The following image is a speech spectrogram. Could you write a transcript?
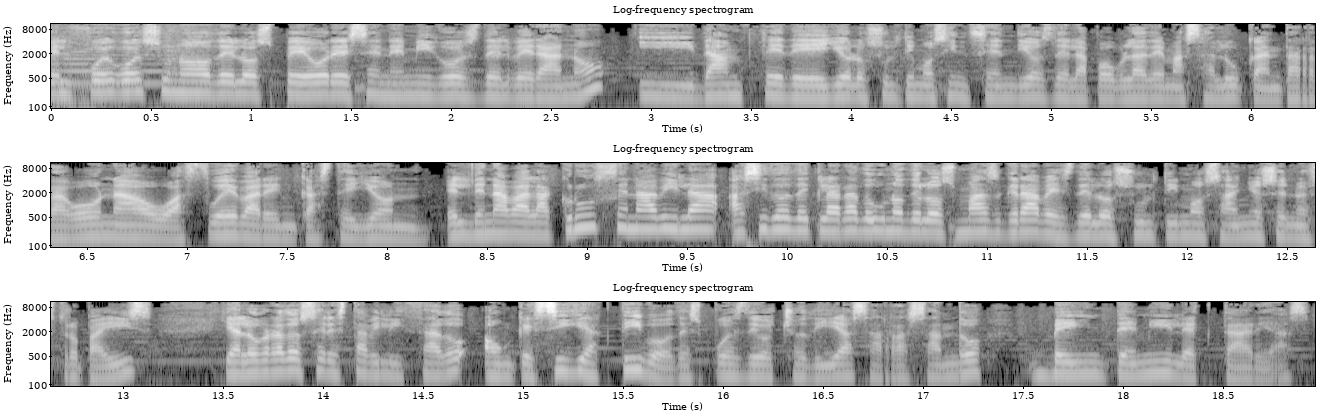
El fuego es uno de los peores enemigos del verano y dan fe de ello los últimos incendios de la Pobla de Masaluca en Tarragona o Azuévar en Castellón. El de Navalacruz en Ávila ha sido declarado uno de los más graves de los últimos años en nuestro país y ha logrado ser estabilizado, aunque sigue activo después de ocho días arrasando 20.000 hectáreas.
